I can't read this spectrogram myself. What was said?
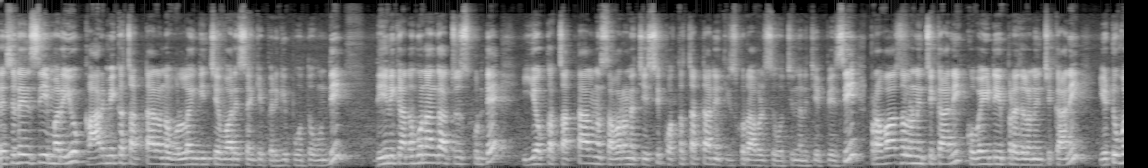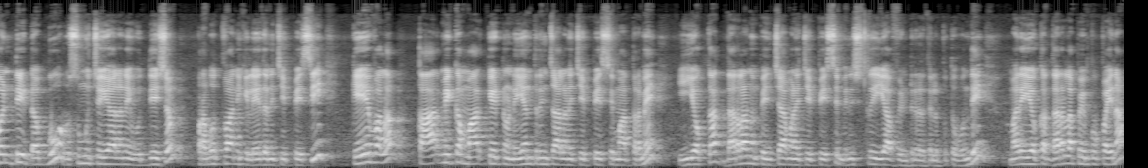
రెసిడెన్సీ మరియు కార్మిక చట్టాలను ఉల్లంఘించే వారి సంఖ్య పెరిగిపోతూ ఉంది. దీనికి అనుగుణంగా చూసుకుంటే ఈ యొక్క చట్టాలను సవరణ చేసి కొత్త చట్టాన్ని తీసుకురావాల్సి వచ్చిందని చెప్పేసి ప్రవాసుల నుంచి కానీ కువైటీ ప్రజల నుంచి కానీ ఎటువంటి డబ్బు రుసుము చేయాలనే ఉద్దేశం ప్రభుత్వానికి లేదని చెప్పేసి కేవలం కార్మిక మార్కెట్ను నియంత్రించాలని చెప్పేసి మాత్రమే ఈ యొక్క ధరలను పెంచామని చెప్పేసి మినిస్ట్రీ ఆఫ్ ఇంటీరియర్ తెలుపుతూ ఉంది. మరి ఈ యొక్క ధరల పెంపు పైన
